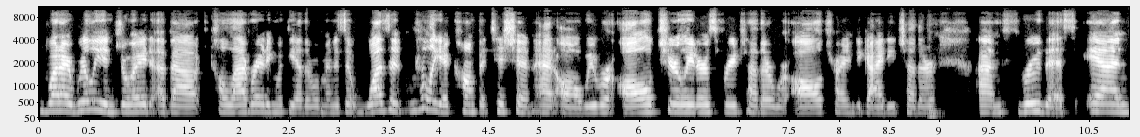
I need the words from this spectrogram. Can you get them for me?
what I really enjoyed about collaborating with the other women is it wasn't really a competition at all. We were all cheerleaders for each other. We're all trying to guide each other um, through this. And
